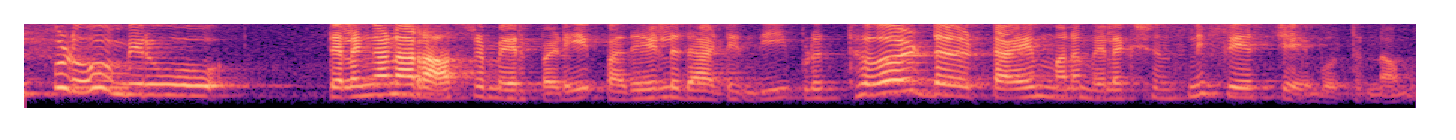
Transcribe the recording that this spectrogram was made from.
ఇప్పుడు మీరు తెలంగాణ రాష్ట్రం ఏర్పడి పదేళ్ళు దాటింది ఇప్పుడు థర్డ్ టైం మనం ఎలక్షన్స్ని ఫేస్ చేయబోతున్నాము.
